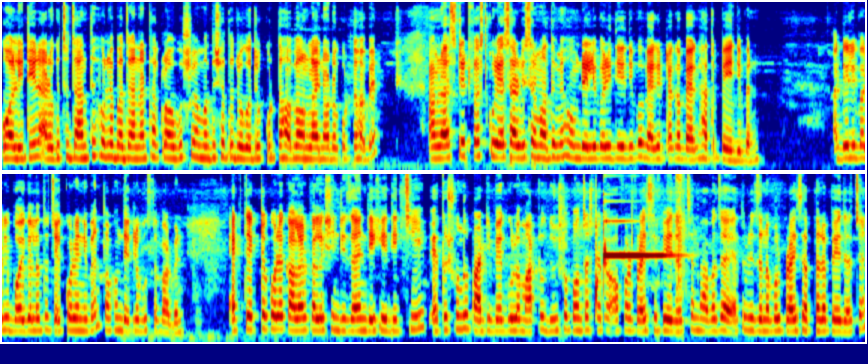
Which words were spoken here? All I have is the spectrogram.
কোয়ালিটির আরও কিছু জানতে হলে বা জানার থাকলে অবশ্যই আমাদের সাথে যোগাযোগ করতে হবে অনলাইন অর্ডার করতে হবে। আমরা স্টেট ফার্স্ট কুরিয়ার সার্ভিসের মাধ্যমে হোম ডেলিভারি দিয়ে দিব, ব্যাগের টাকা ব্যাগ হাতে পেয়ে দিবেন। আর ডেলিভারি বয় গেলে তো চেক করে নেবেন, তখন দেখলে বুঝতে পারবেন। একটা একটা করে কালার কালেকশন ডিজাইন দেখিয়ে দিচ্ছি। এত সুন্দর পার্টি ব্যাগগুলো মাত্র দুইশো পঞ্চাশ টাকা অফার প্রাইসে পেয়ে যাচ্ছেন। ভাবা যায় এত রিজনেবল প্রাইস আপনারা পেয়ে যাচ্ছেন।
